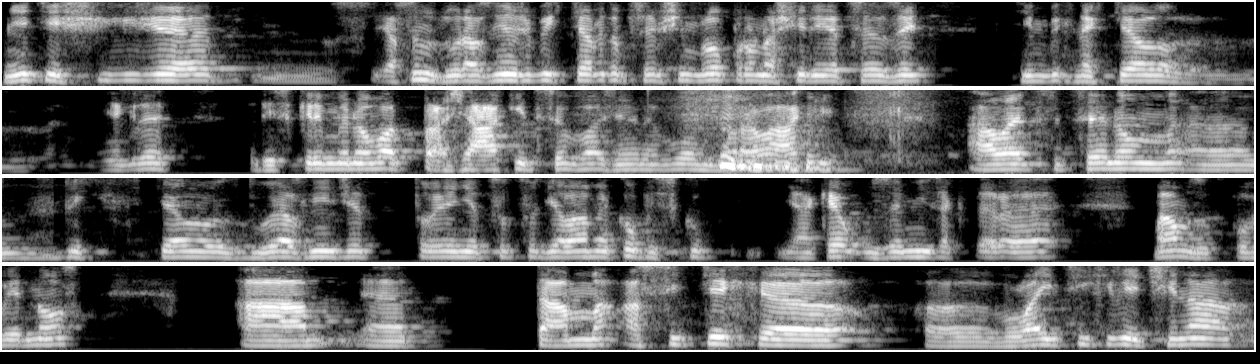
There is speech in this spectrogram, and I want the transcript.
mě těší, že já jsem zdůraznil, že bych chtěl, aby to především bylo pro naši diecézi, tím bych nechtěl někde diskriminovat Pražáky třeba, že, nebo Moraváky, ale přece jenom eh, bych chtěl zdůraznit, že to je něco, co dělám jako biskup nějakého území, za které mám zodpovědnost. A eh, tam asi těch eh, volajících většina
